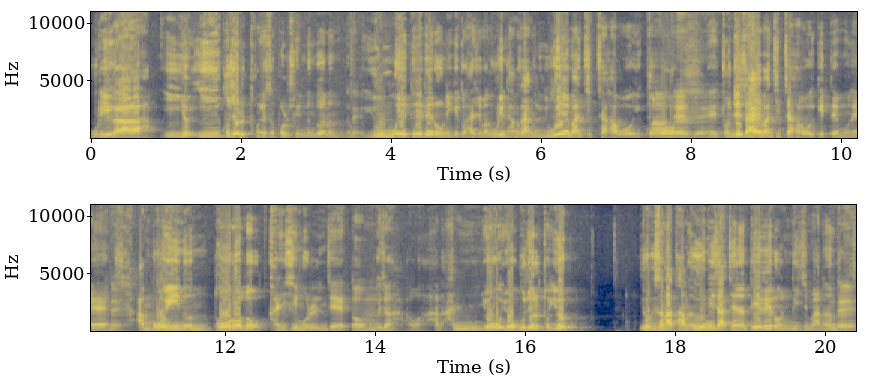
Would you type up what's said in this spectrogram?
우리가 이, 여- 이 구절을 통해서 볼 수 있는 거는 네. 유무의 대대론이기도 하지만 우리는 항상 유에만 집착하고 있고 아, 네, 네. 예, 존재 자에만 집착하고 있기 때문에 네. 안 보이는 도로도 관심을 이제 또 음. 그죠 어, 한한요 요 구절을 통 여, 여기서 나타나는 의미 자체는 대대론이지만은 네.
